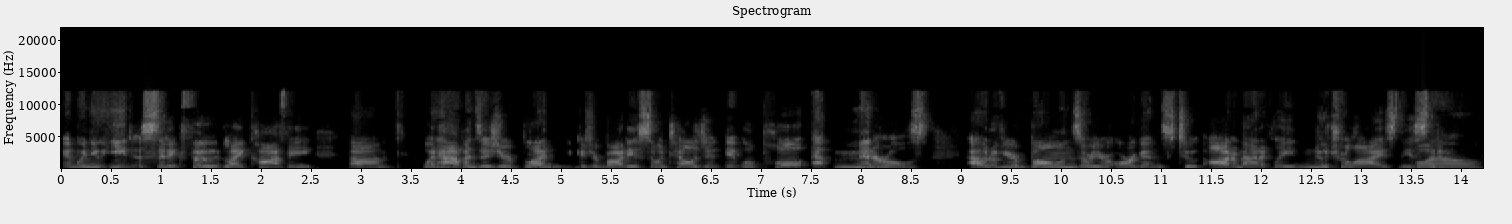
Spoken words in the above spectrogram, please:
And when you eat acidic food like coffee, um, what happens is your blood, because your body is so intelligent, it will pull at minerals out of your bones or your organs to automatically neutralize the acidity. Wow.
